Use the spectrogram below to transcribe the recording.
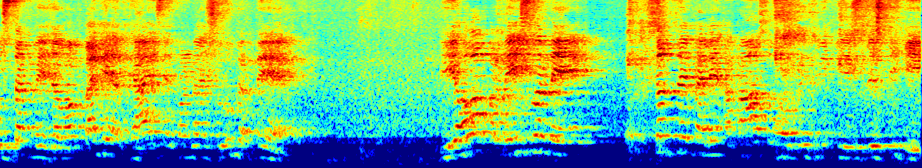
पुस्तक में जब हम पहले अध्याय से पढ़ना शुरू करते हैं। यहोवा परमेश्वर ने सबसे पहले आकाश और पृथ्वी की सृष्टि की।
